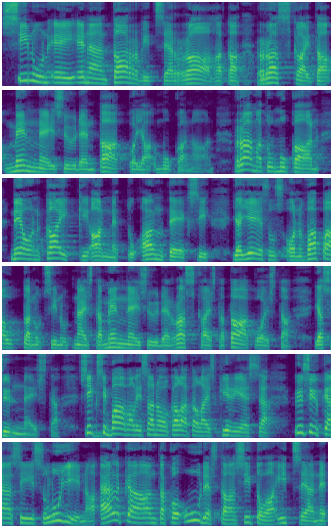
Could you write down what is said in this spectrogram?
sinun ei enää tarvitse raahata raskaita menneisyyden taakkoja mukanaan. Raamatun mukaan ne on kaikki annettu anteeksi ja Jeesus on vapauttanut sinut näistä menneisyyden raskaista taakoista ja synneistä. Siksi Paavali sanoo kalatalaiskirjeessä, Pysykää siis lujina, älkää antako uudestaan sitoa itseänne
